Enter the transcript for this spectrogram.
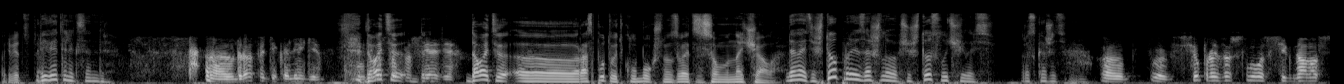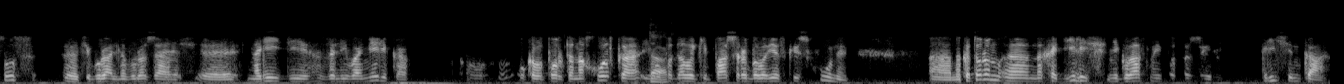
приветствую. Привет, Александр. Э, здравствуйте, коллеги. Давайте, давайте э, распутывать клубок, что называется, с самого начала. Давайте, что произошло вообще, что случилось? Расскажите. Э, все произошло с сигнала СОС фигурально выражаясь, э, на рейде залива Америка около порта Находка его подал экипаж рыболовецкой шхуны, э, на котором находились негласные пассажиры. Три щенка,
